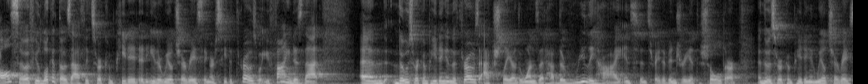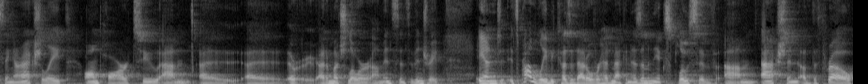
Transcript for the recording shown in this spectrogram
Also, if you look at those athletes who are competed in either wheelchair racing or seated throws, what you find is that and those who are competing in the throws actually are the ones that have the really high incidence rate of injury at the shoulder. And those who are competing in wheelchair racing are actually on par to um, uh, uh, at a much lower um, incidence of injury. And it's probably because of that overhead mechanism and the explosive um, action of the throw,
